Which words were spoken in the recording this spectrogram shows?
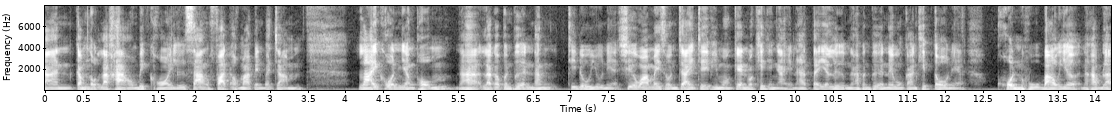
การกำหนดราคาของ Bitcoin หรือสร้างฟัดออกมาเป็นประจำหลายคนอย่างผมนะฮะแล้วก็เพื่อนๆทั้งที่ดูอยู่เนี่ยเชื่อว่าไม่สนใจ JP Morgan ว่าคิดยังไงนะฮะแต่อย่าลืมนะเพื่อนๆในวงการคริปโตเนี่ย คนหูเบาเยอะนะครับ และ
